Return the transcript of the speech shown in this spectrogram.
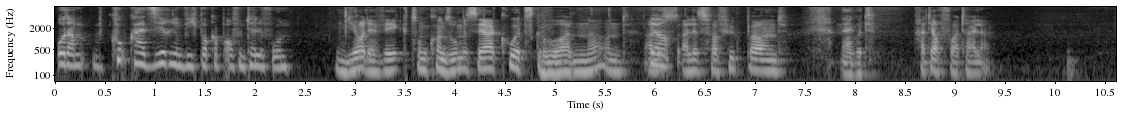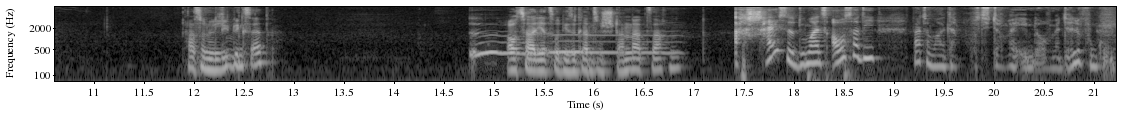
Oder gucke halt Serien, wie ich Bock habe auf dem Telefon. Ja, der Weg zum Konsum ist sehr kurz geworden, ne? Und alles, ja. alles verfügbar und na gut, hat ja auch Vorteile. Hast du eine Lieblings-App? Außer jetzt so diese ganzen Standardsachen. Ach scheiße, du meinst außer die. Warte mal, da muss ich doch mal eben auf mein Telefon gucken.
